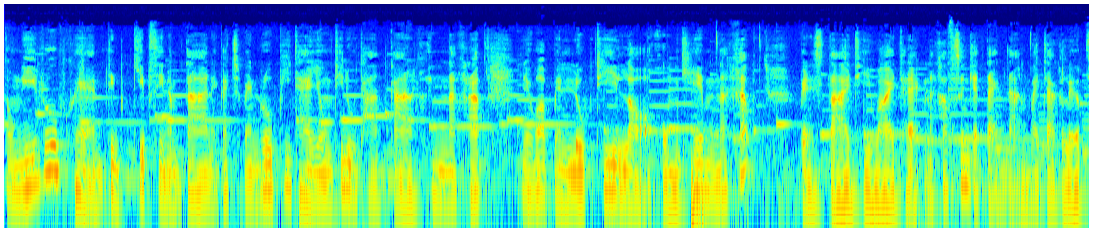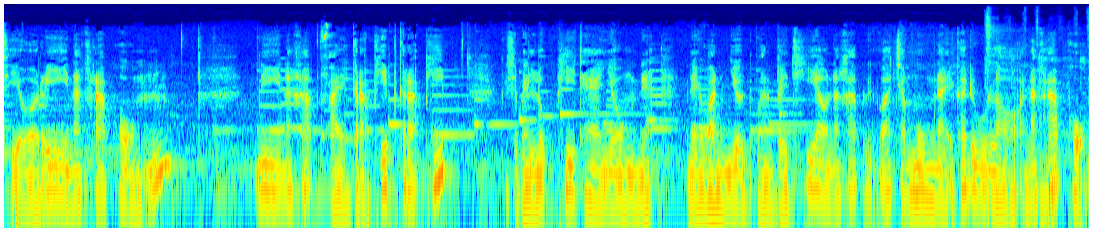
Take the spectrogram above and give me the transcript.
ตรงนี้รูปแขวนติดกิฟต์สีน้ำตาลเนี่ยก็จะเป็นรูปพี่แทยงที่ดูทางการขึ้นนะครับ เรียกว่าเป็นลุคที่หล่อคมเข้มนะครับ เป็นสไตล์ TY Track นะครับ ซึ่งจะแตกต่างไปจาก Love Theory นะครับผมนี่นะครับ ไฟกระพริบกระพริบก็จะเป็นลุคพี่แทยงเนี่ยในวันหยุดวันไปเที่ยวนะครับ หรือว่าจะมุมไหนก็ดูหล่อนะครับ ผม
